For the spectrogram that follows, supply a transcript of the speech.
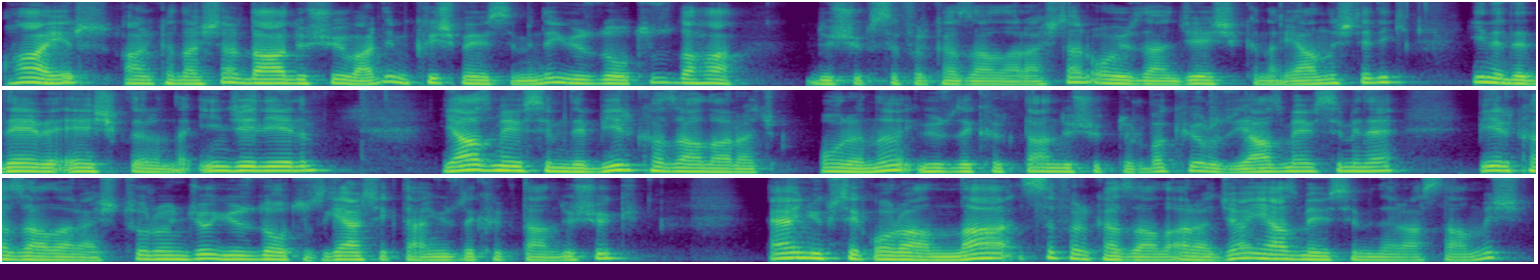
hayır arkadaşlar daha düşüğü var değil mi? Kış mevsiminde %30 daha düşük sıfır kazalı araçlar. O yüzden C şıkkına yanlış dedik. Yine de D ve E şıklarında inceleyelim. Yaz mevsiminde bir kazalı araç oranı %40'tan düşüktür. Bakıyoruz yaz mevsimine bir kazalı araç turuncu %30 gerçekten %40'tan düşük. En yüksek oranla sıfır kazalı araca yaz mevsiminde rastlanmış.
